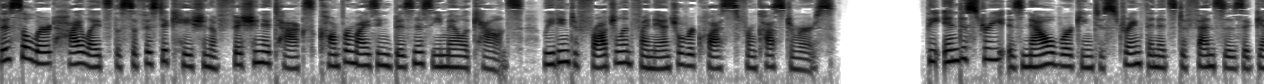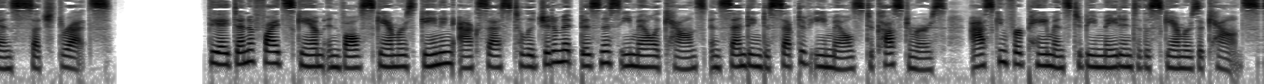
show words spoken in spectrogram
This alert highlights the sophistication of phishing attacks compromising business email accounts, leading to fraudulent financial requests from customers. The industry is now working to strengthen its defenses against such threats. The identified scam involves scammers gaining access to legitimate business email accounts and sending deceptive emails to customers, asking for payments to be made into the scammers' accounts.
